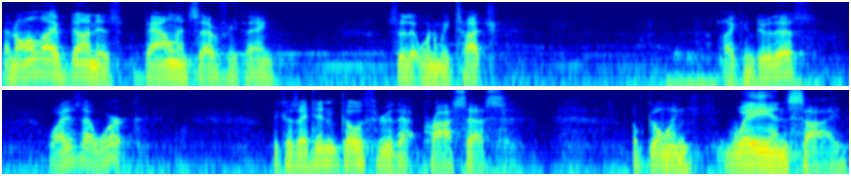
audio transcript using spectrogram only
and all I've done is balance everything so that when we touch, I can do this. Why does that work? Because I didn't go through that process of going way inside,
